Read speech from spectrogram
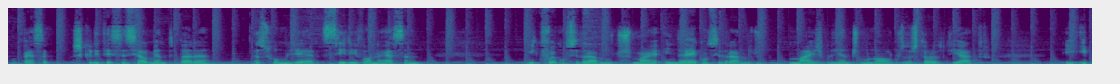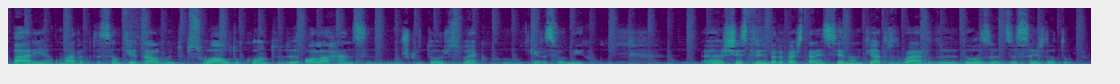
uma peça escrita essencialmente para a sua mulher Siri von Essen e que foi considerado um dos mais, ainda é considerado um dos mais brilhantes monólogos da história do teatro. E, e uma adaptação teatral muito pessoal do conto de Ola Hansen, um escritor sueco que era seu amigo. Uh, Strindberg vai estar em cena no Teatro do Bairro de 12 a 16 de outubro.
